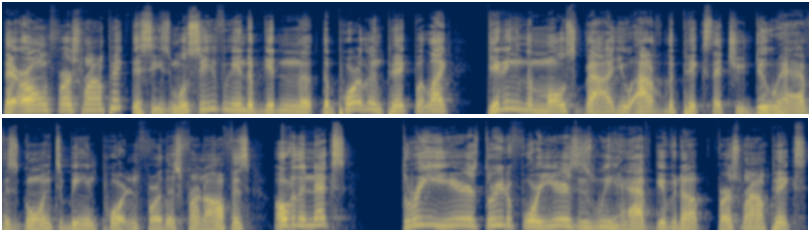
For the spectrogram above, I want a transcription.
their own first round pick this season. We'll see if we end up getting the, the Portland pick, but like getting the most value out of the picks that you do have is going to be important for this front office over the next three years, three to four years, as we have given up first round picks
